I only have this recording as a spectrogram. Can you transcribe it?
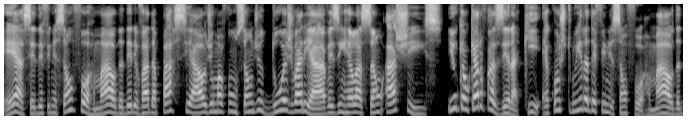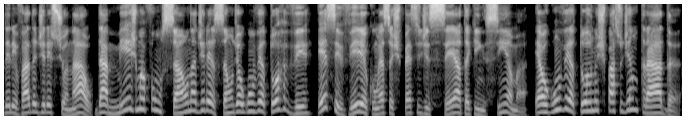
Essa é a definição formal da derivada parcial de uma função de duas variáveis em relação a x. E o que eu quero fazer aqui é construir a definição formal da derivada direcional da mesma função na direção de algum vetor v. Esse v, com essa espécie de seta aqui em cima, é algum vetor no espaço de entrada.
